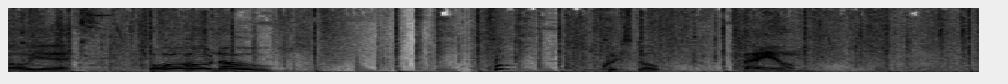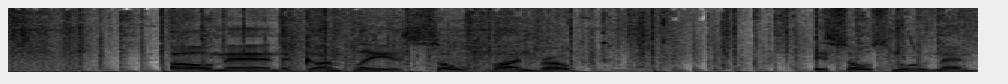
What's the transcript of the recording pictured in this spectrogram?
Oh yeah. Oh no. Quick scope. Bam. Oh man, the gunplay is so fun, bro. It's so smooth, man.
